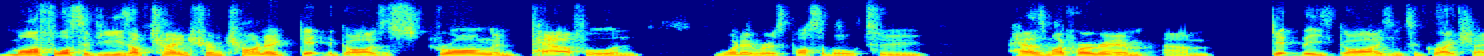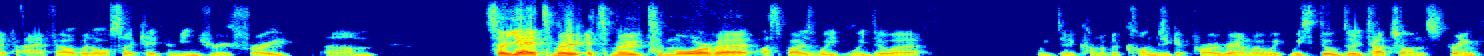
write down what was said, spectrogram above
My philosophy is I've changed from trying to get the guys as strong and powerful and whatever as possible to how's my program um, get these guys into great shape for AFL, but also keep them injury free. Um, so yeah, it's moved. It's moved to more of a. I suppose we we do a we do kind of a conjugate program where we, we still do touch on strength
